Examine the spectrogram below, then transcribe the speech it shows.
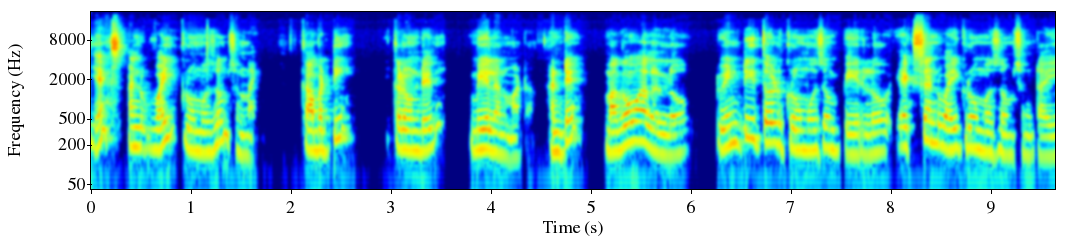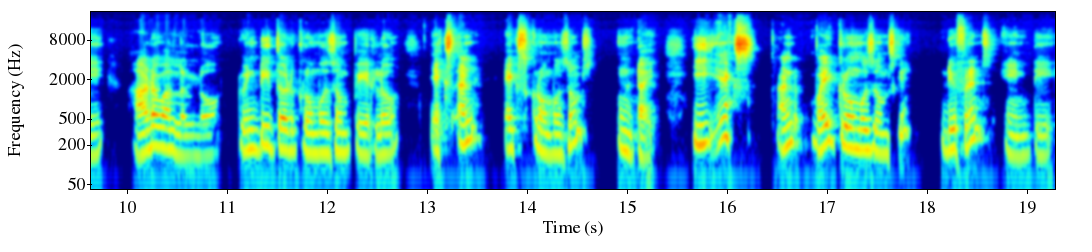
ఎక్స్ అండ్ వై క్రోమోజోమ్స్ ఉన్నాయి. కాబట్టి ఇక్కడ ఉండేది మేల్ అన్నమాట. అంటే మగవాళ్ళల్లో ట్వంటీ థర్డ్ క్రోమోజోమ్ పేరులో ఎక్స్ అండ్ వై క్రోమోజోమ్స్ ఉంటాయి. ఆడవాళ్ళల్లో ట్వంటీ థర్డ్ క్రోమోజోమ్ పేరులో ఎక్స్ అండ్ ఎక్స్ క్రోమోజోమ్స్ ఉంటాయి. ఈ ఎక్స్ అండ్ వై క్రోమోజోమ్స్కి డిఫరెన్స్ ఏంటి?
